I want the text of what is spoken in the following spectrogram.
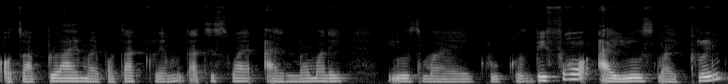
or to apply my buttercream that is why i normally use my glucose. Before i use my cream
